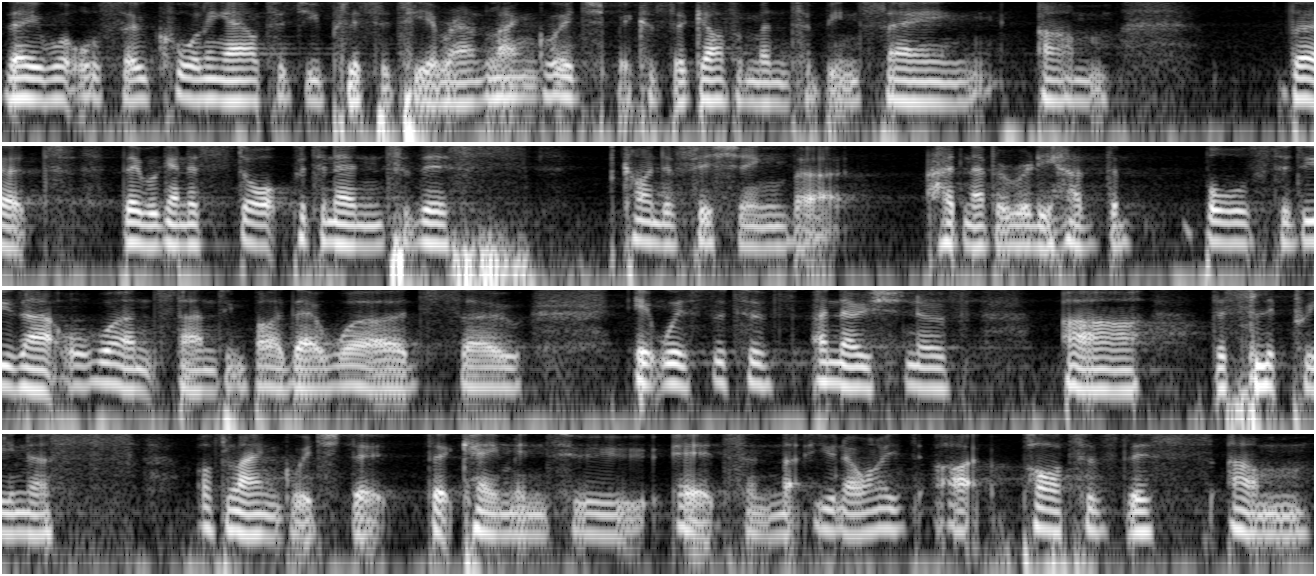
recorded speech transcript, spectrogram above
they were also calling out a duplicity around language because the government had been saying um, that they were going to stop, put an end to this kind of fishing, but had never really had the balls to do that or weren't standing by their words. So it was sort of a notion of uh, the slipperiness of language that, that came into it. And, that, you know, I, I, part of this um,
